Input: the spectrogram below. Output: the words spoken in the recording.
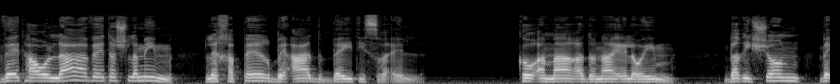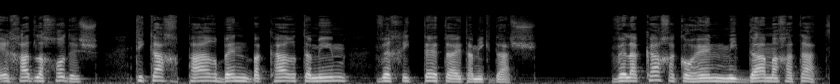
ואת העולה ואת השלמים, לכפר בעד בית ישראל. כה אמר אדוני אלוהים, בראשון, באחד לחודש, תיקח פר בן בקר תמים, וחיטאת את המקדש. ולקח הכהן מדם החטאת,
